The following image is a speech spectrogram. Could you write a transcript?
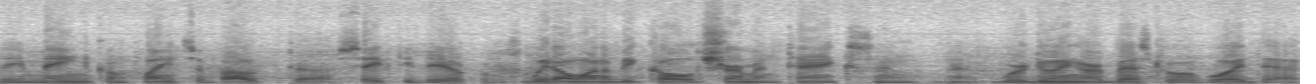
the main complaints about uh, safety vehicles. We don't want to be called Sherman tanks, and uh, we're doing our best to avoid that.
